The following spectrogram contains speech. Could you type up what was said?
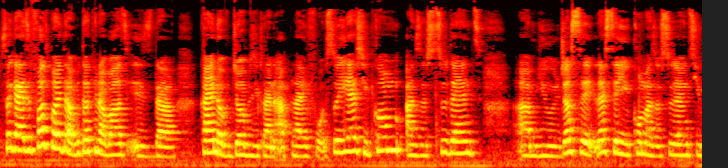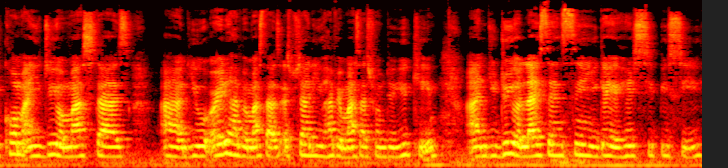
So guys the first point i'll be talking about is the kind of jobs you can apply for. So yes you come as a student um, you just say let's say you come as a student you come and you do your masters and you already have your masters especially you have your masters from the uk and you do your licensing you get your hcpc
